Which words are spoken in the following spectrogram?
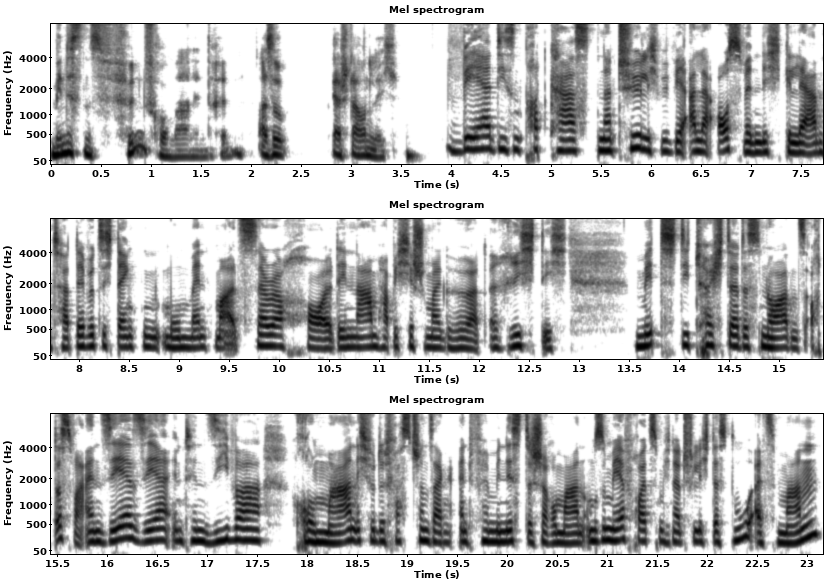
mindestens fünf Romanen drin. Also erstaunlich. Wer diesen Podcast natürlich, wie wir alle auswendig gelernt hat, der wird sich denken, Moment mal, Sarah Hall, den Namen habe ich hier schon mal gehört. Richtig mit Die Töchter des Nordens. Auch das war ein sehr, sehr intensiver Roman. Ich würde fast schon sagen, ein feministischer Roman. Umso mehr freut es mich natürlich, dass du als Mann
